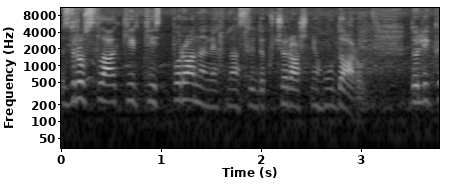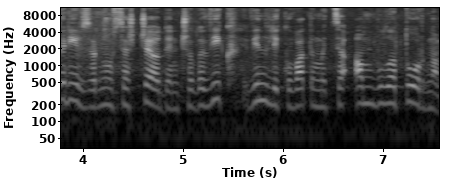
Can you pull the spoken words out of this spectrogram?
зросла кількість поранених внаслідок вчорашнього удару. До лікарів звернувся ще один чоловік. Він лікуватиметься амбулаторно.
